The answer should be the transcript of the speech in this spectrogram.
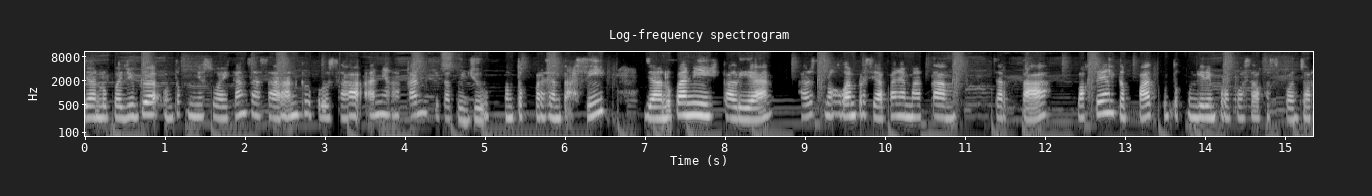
Jangan lupa juga untuk menyesuaikan sasaran ke perusahaan yang akan kita tuju. Untuk presentasi, jangan lupa nih kalian harus melakukan persiapan yang matang serta waktu yang tepat untuk mengirim proposal ke sponsor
